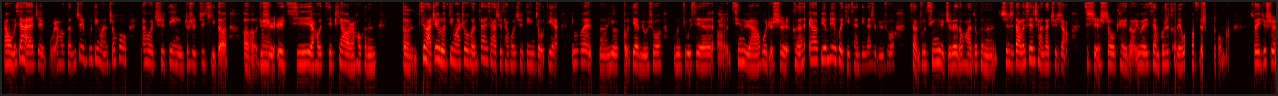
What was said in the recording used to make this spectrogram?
然后我们现在还在这一步，然后可能这一步定完之后，再会去定就是具体的呃就是日期，然后机票，然后可能。嗯，先把这一轮定完之后，可能再下去才会去订酒店，因为可能有酒店，比如说我们住一些呃青旅啊，或者是可能 Airbnb 会提前订，但是比如说想住青旅之类的话，就可能甚至到了现场再去找，其实也是 OK 的，因为现在不是特别旺季的时候嘛，所以就是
